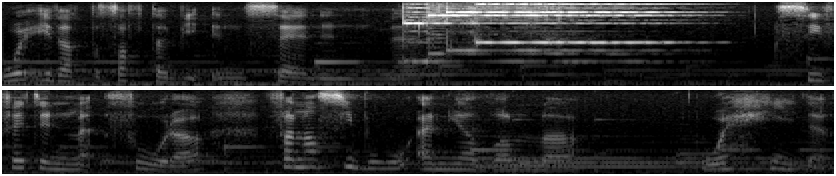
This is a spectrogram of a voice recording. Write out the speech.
وإذا اتصفت بإنسان ما صفة مأثورة فنصيبه أن يظل وحيدا.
